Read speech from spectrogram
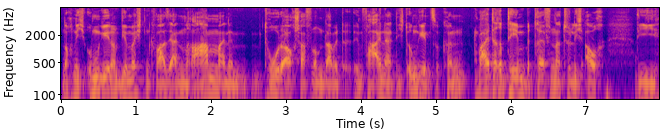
noch nicht umgehen und wir möchten quasi einen Rahmen, eine Methode auch schaffen, um damit im vereinheitlicht umgehen zu können. Weitere Themen betreffen natürlich auch die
